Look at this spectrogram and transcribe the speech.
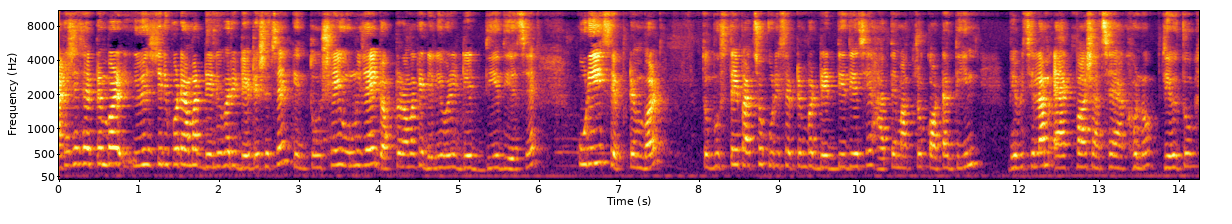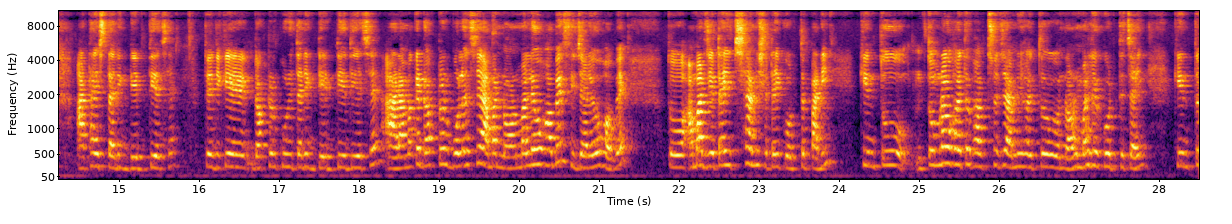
আঠাশে সেপ্টেম্বর ইউএসজি রিপোর্টে আমার ডেলিভারি ডেট এসেছে, কিন্তু সেই অনুযায়ী ডক্টর আমাকে ডেলিভারি ডেট দিয়ে দিয়েছে কুড়ি সেপ্টেম্বর। তো বুঝতেই পারছ, কুড়ি সেপ্টেম্বর ডেট দিয়ে দিয়েছে, হাতে মাত্র কটা দিন। ভেবেছিলাম এক মাস আছে এখনও, যেহেতু আঠাইশ তারিখ ডেট দিয়েছে। তো এদিকে ডক্টর কুড়ি তারিখ ডেট দিয়ে দিয়েছে। আর আমাকে ডক্টর বলেছে আমার নর্মালেও হবে সিজারেও হবে। তো আমার যেটা ইচ্ছা আমি সেটাই করতে পারি। কিন্তু তোমরাও হয়তো ভাবছ যে আমি হয়তো নর্মালে করতে চাই। কিন্তু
